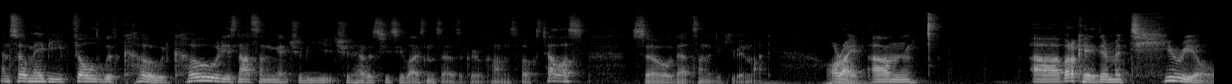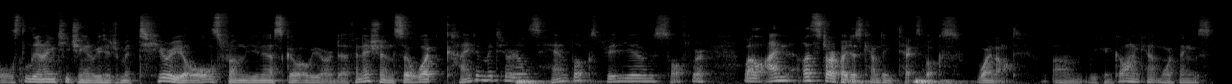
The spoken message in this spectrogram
And so maybe filled with code. Code is not something that should be should have a CC license, as the Creative Commons folks tell us. So that's something to keep in mind. All right. Um, uh, but okay, they're materials, learning, teaching, and research materials from the UNESCO OER definition. So what kind of materials? Handbooks, videos, software? Well, I'm, let's start by just counting textbooks. Why not? Um, we can go on and count more things.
